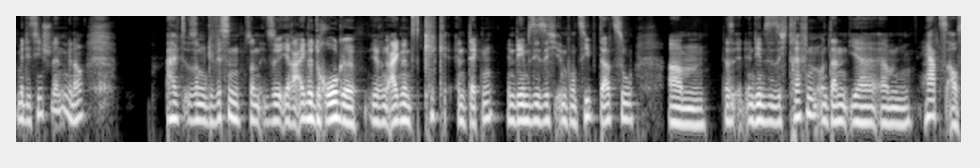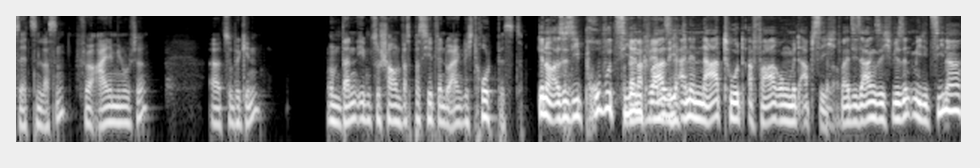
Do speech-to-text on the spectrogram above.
Medizinstudenten, genau, halt so einen gewissen, so, so ihre eigene Droge, ihren eigenen Kick entdecken, indem sie sich im Prinzip dazu, ähm, das, indem sie sich treffen und dann ihr ähm, Herz aussetzen lassen für eine Minute äh, zu Beginn, um dann eben zu schauen, was passiert, wenn du eigentlich tot bist. Genau, also sie provozieren quasi eine Nahtoderfahrung mit Absicht, Genau. weil sie sagen sich, wir sind Mediziner,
